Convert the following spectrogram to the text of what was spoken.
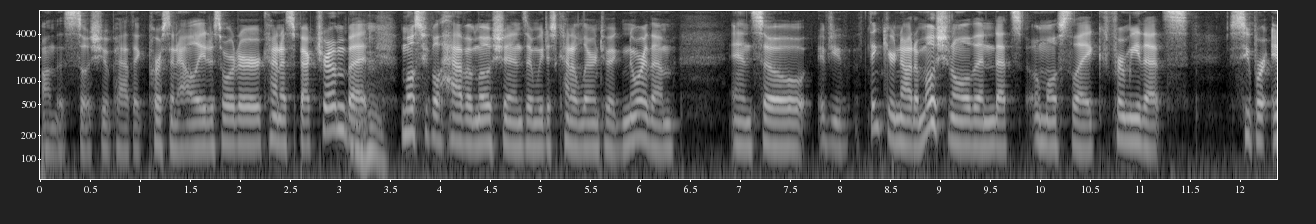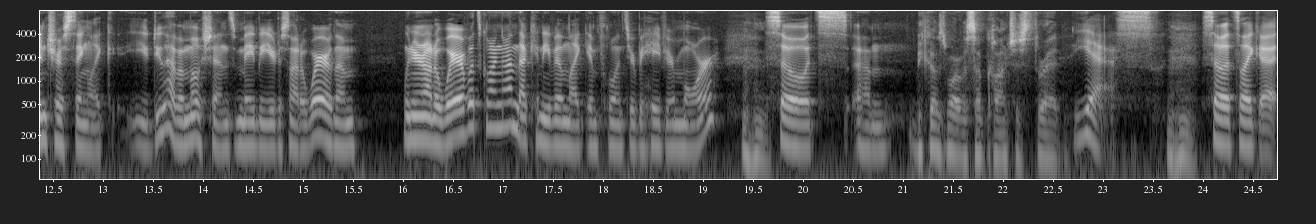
on the sociopathic personality disorder kind of spectrum but mm-hmm. most people have emotions and we just kind of learn to ignore them. And so if you think you're not emotional then that's almost like for me that's super interesting. Like you do have emotions. Maybe you're just not aware of them when you're not aware of what's going on that can even like influence your behavior more so it's um becomes more of a subconscious thread. Yes. So it's like a,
